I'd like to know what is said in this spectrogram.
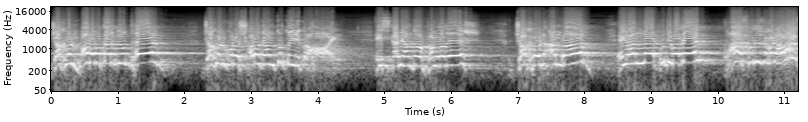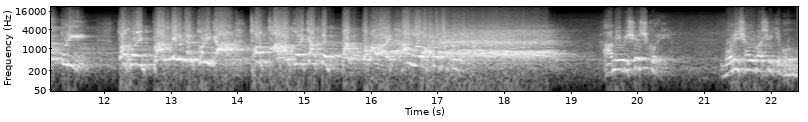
যখন মানবতার বিরুদ্ধে, যখন কোনো ষড়যন্ত্র তৈরি করা হয়, ইসলামী আন্দোলন বাংলাদেশ, যখন আমরা এই অন্যায় প্রতিবাদে রাজপথে যখন আওয়াজ তুলি, তখন এই বাতিলদের কলিজা থর থর করে কাঁপতে বাধ্য হয়। আল্লাহ আপনাদের। আমি বিশেষ করে বরিশালবাসীকে বলব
